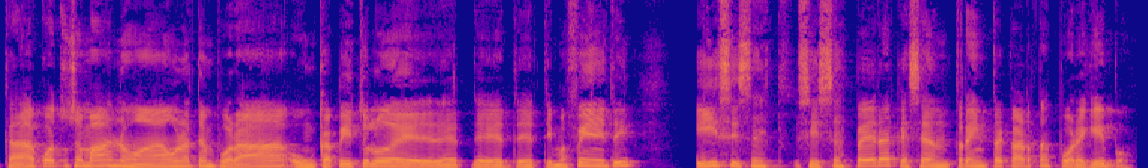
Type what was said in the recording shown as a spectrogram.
Cada cuatro semanas nos van a dar una temporada un capítulo de, de, de- de Team Affinity. Y si se, si se espera que sean 30 cartas por equipo.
